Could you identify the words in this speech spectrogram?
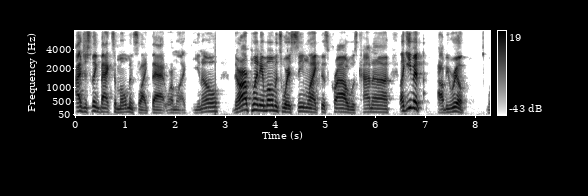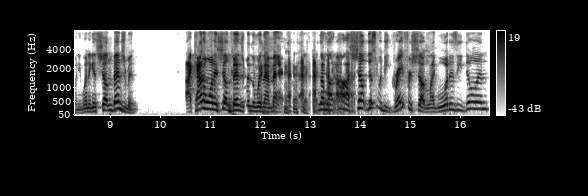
I just think back to moments like that where I'm like, you know, there are plenty of moments where it seemed like this crowd was kind of like even I'll be real, when he went against Shelton Benjamin, I kind of wanted Shelton Benjamin to win that match. I'm like, ah, oh, Shelton, this would be great for Shelton. Like, what is he doing?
